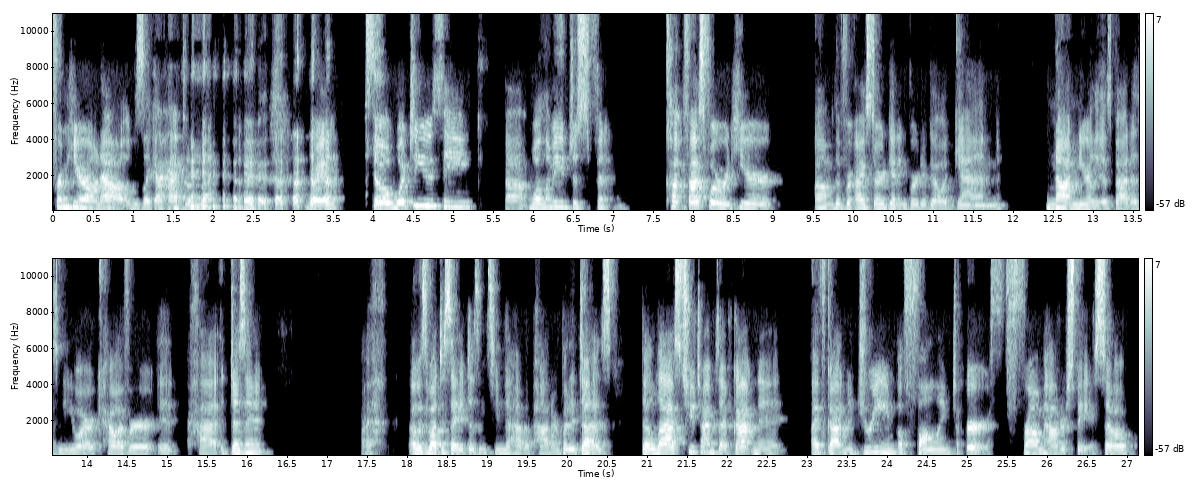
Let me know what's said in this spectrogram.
from here on out. It was like i had to right? So what do you think uh well let me just fin- cut fast forward here. Um the ver- i started getting vertigo again not nearly as bad as new york. However it had it doesn't i i was about to say it doesn't seem to have a pattern but it does. The last two times i've gotten it i've gotten a dream of falling to earth from outer space. So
